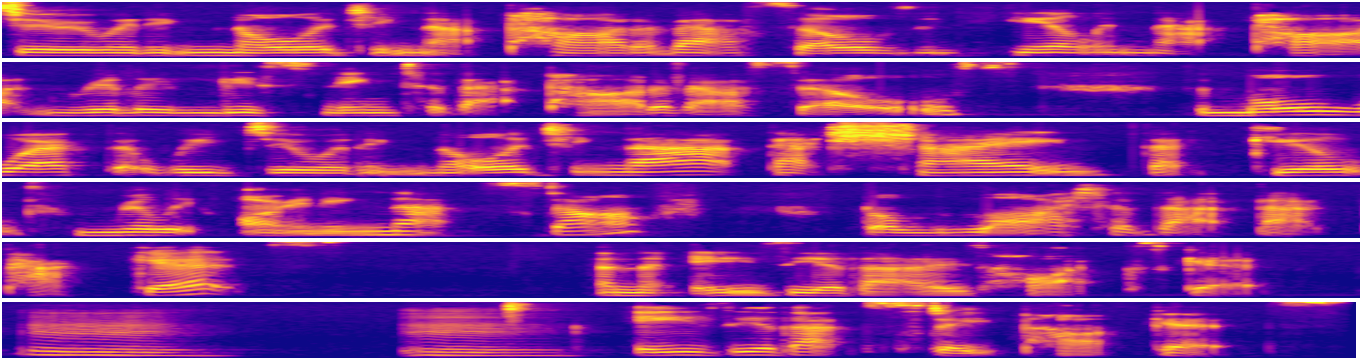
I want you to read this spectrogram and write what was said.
do in acknowledging that part of ourselves and healing that part and really listening to that part of ourselves the more work that we do in acknowledging that, that shame, that guilt, and really owning that stuff, the lighter that backpack gets and the easier those hikes get. Mm. Mm. Easier that steep part gets.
